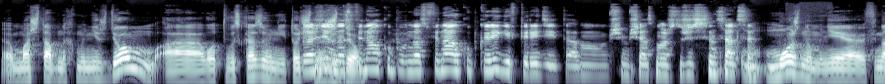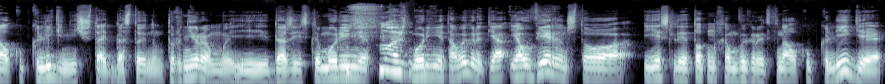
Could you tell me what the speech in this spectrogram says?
э, масштабных мы не ждем, а вот высказываний точно Подожди, ждем. у нас финал, Куб... у нас финал Кубка Лиги впереди, там, в общем, сейчас может случиться сенсация. Можно мне финал Кубка Лиги не считать достойным турниром, и даже если Мурини, Мурини там выиграет, я, я уверен, что если Тоттенхэм выиграет финал Кубка Лиги,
